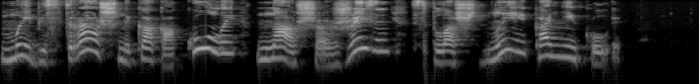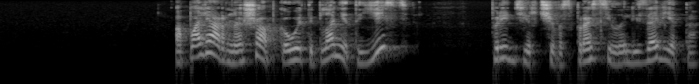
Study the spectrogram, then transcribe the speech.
Мы бесстрашны, как акулы, наша жизнь – сплошные каникулы. «А полярная шапка у этой планеты есть?» – придирчиво спросила Лизавета.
